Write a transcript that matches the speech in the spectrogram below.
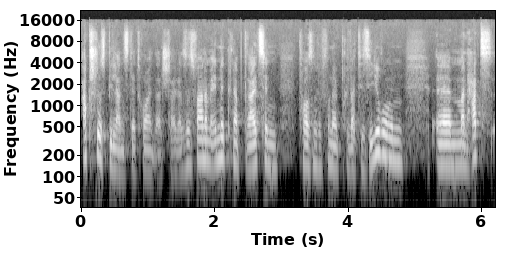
Abschlussbilanz der Treuhandanstalt. Also es waren am Ende knapp 13.500 Privatisierungen. Ähm, man hat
